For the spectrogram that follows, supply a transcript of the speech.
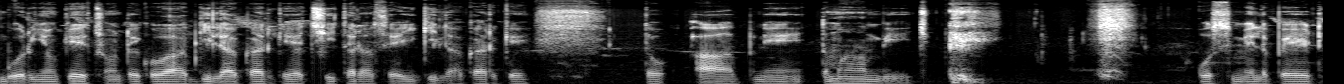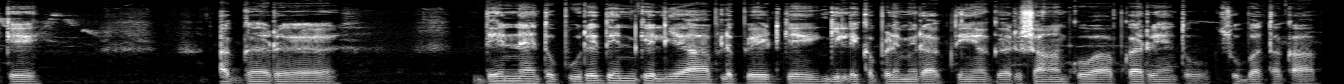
बोरियों के छोटे को आप गीला करके, अच्छी तरह से ही गीला करके तो आपने तमाम बीज उसमें लपेट के अगर दिन है तो पूरे दिन के लिए आप लपेट के गीले कपड़े में रखते हैं। अगर शाम को आप कर रहे हैं तो सुबह तक आप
